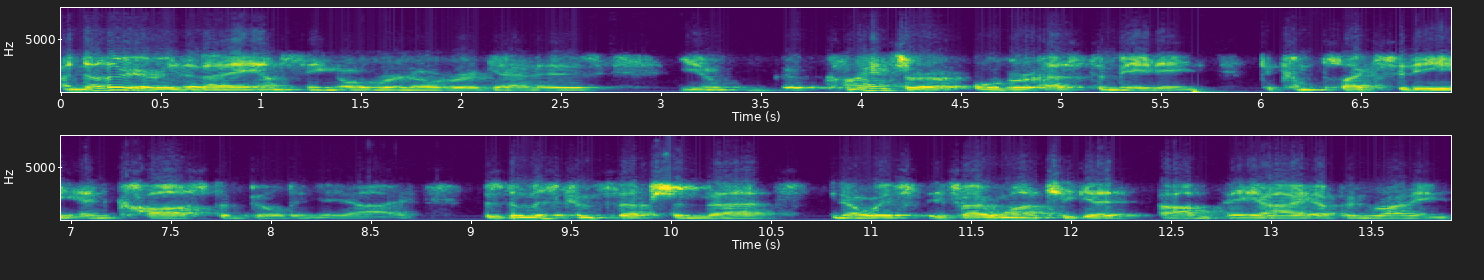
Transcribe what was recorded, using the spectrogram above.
another area that I am seeing over and over again is you know, clients are overestimating the complexity and cost of building AI. There's a misconception that, you know, if, if I want to get um, AI up and running,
